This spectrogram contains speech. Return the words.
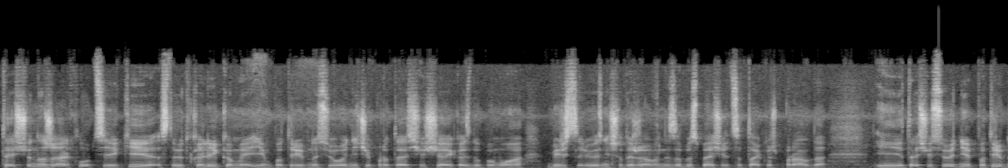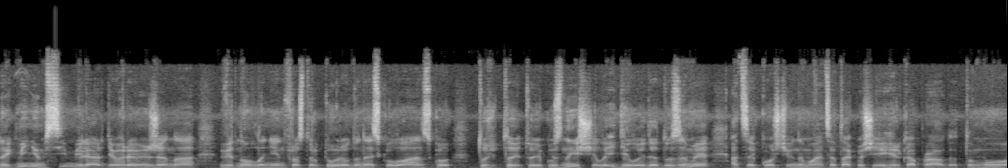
Те, що, на жаль, хлопці, які стають каліками, їм потрібно сьогодні чи про те, що ще якась допомога більш серйозніша держава не забезпечує, це також правда. І те, що сьогодні потрібно як мінімум 7 мільярдів гривень вже на відновлення інфраструктури в Донецьку, Луганську, ту, ту, ту, яку знищили, і діло йде до зими, а цих коштів немає. Це також є гірка правда. Тому,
